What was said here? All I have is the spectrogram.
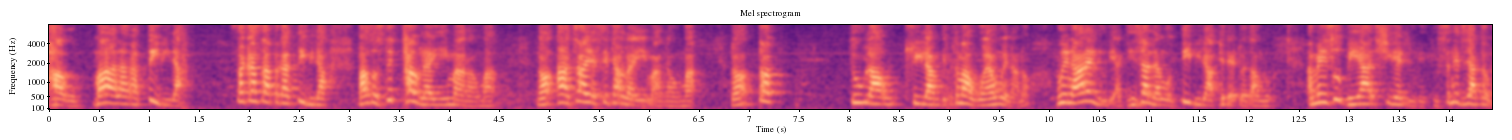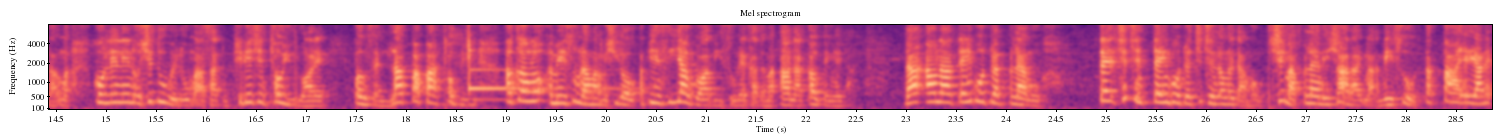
ဟာကိုမာလာကတိပြီးသားစကားစပကတိပြီးသားဘာလို့စစ်ထောက်လိုင်းရေးမှာတော့မှနော်အာချရဲ့စစ်ထောက်လိုင်းရေးမှာတော့မှနော်တော့တူလာထရီလာမသိပထမ1ဝင်တာနော်ဝင်လာတဲ့လူတွေကဒီဇက်လန်ကိုတိပြီးတာဖြစ်တဲ့အတွက်ကြောင့်မလို့အမေစုဘေးကရှိတဲ့လူတွေသူစနစ်တကျထုတ်တာဥမာကိုလင်းလင်းတို့ရှစ်သူဝေတို့မှာစသူဖြည်းဖြည်းချင်းထုတ်ယူသွားတဲ့ပုံစံလာပပထုတ်ပြီးအကောင်လုံးအမေစုလာမှမရှိတော့ဘူးအပြင်စီရောက်သွားပြီဆိုတဲ့အခါကျမှအာနာကောက်တင်လိုက်တာဒါအာနာတိတ်ဖို့အတွက် plan ကို တဲ့ချစ်ချင်းတိမ့်ဖို့အတွက်ချစ်ချင်းလုပ်လိုက်တာမဟုတ်ဘူးအချိန်မှာ plan တွေရှာတိုင်းမှာအမေစုကိုတတရရနဲ့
